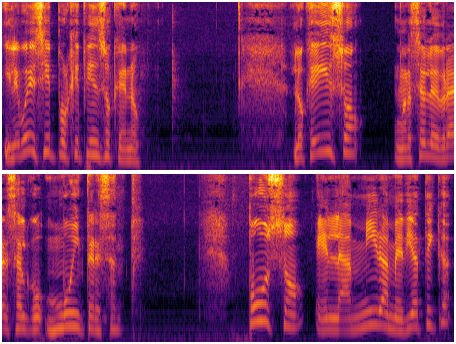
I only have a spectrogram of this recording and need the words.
Y le voy a decir por qué pienso que no. Lo que hizo Marcelo Ebrard es algo muy interesante. Puso en la mira mediática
